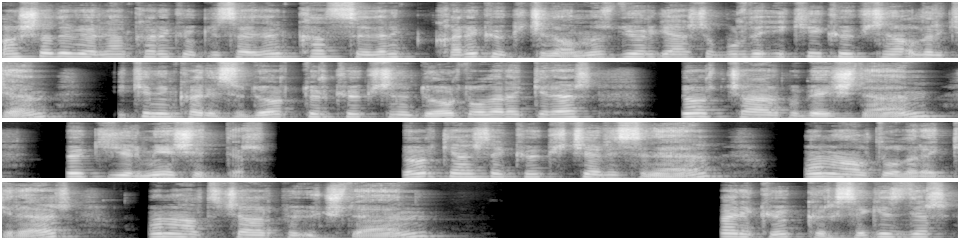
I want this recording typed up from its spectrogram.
aşağıda verilen kareköklü sayıların katsayılarını karekök içine alınız diyor gençler. Burada 2'yi kök içine alırken 2'nin karesi 4'tür. Kök içine 4 olarak girer. 4 çarpı 5'ten kök 20 eşittir. 4 gençler kök içerisine 16 olarak girer. 16 çarpı 3'ten karekök 48'dir.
